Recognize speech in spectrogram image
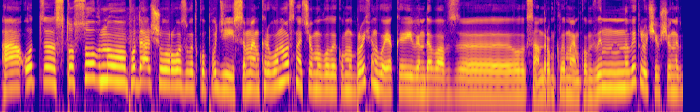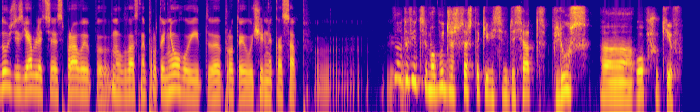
А от е, стосовно подальшого розвитку подій, Семен Кривонос на цьому великому брифінгу, який він давав з е, Олександром Клименком, він не виключив, що невдовзі з'являться справи ну, власне проти нього і е, проти очільника САП. Ну, дивіться, мабуть, все ж таки 80 плюс е, обшуків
